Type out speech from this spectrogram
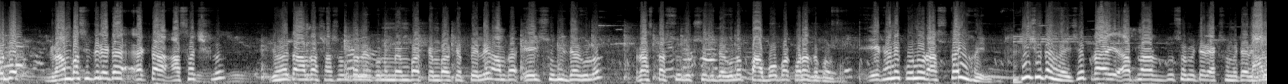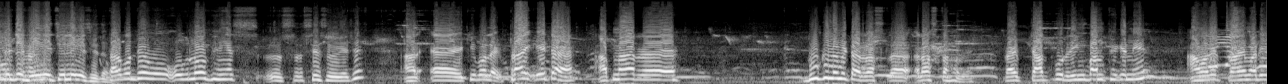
ওদের গ্রামবাসীদের এটা একটা আশা ছিল যে হয়তো আমরা শাসক দলের কোনো মেম্বার টেম্বারকে পেলে আমরা এই সুবিধাগুলো রাস্তার সুযোগ সুবিধাগুলো পাবো বা করাতে পারব। এখানে কোনো রাস্তাই হয়নি। কিছুটা হয়েছে প্রায় আপনার দুশো মিটার একশো মিটার তার মধ্যে ভেঙে চলে গেছে তার মধ্যে ওগুলোও ভেঙে শেষ হয়ে গেছে। আর কি বলে প্রায় এটা আপনার দু কিলোমিটার রাস্তা রাস্তা হবে। প্রায় চাঁদপুর রিংবান থেকে নিয়ে আমাদের প্রাইমারি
